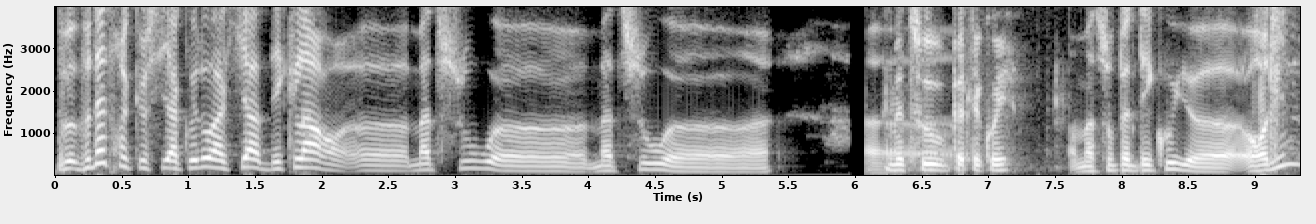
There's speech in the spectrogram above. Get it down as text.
pe- peut-être que si Akodo Akia déclare euh, Matsu, euh, Matsu, Matsu, pète les couilles. Matsu pète des couilles, Ronin.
